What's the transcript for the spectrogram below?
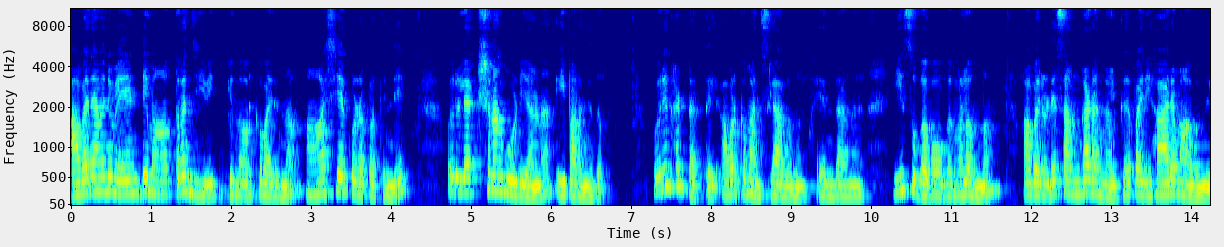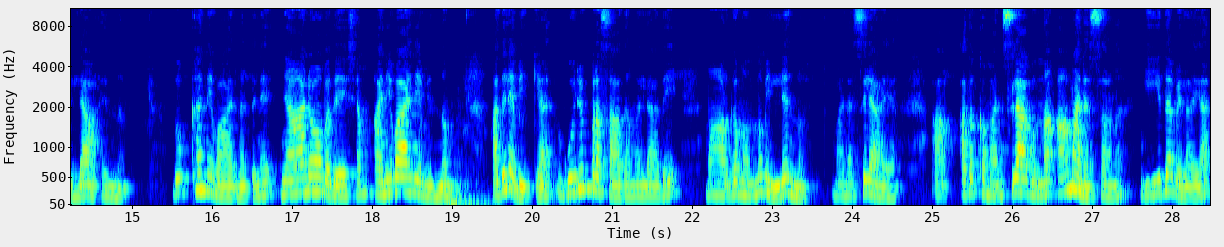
അവനവന് വേണ്ടി മാത്രം ജീവിക്കുന്നവർക്ക് വരുന്ന ആശയക്കുഴപ്പത്തിന്റെ ഒരു ലക്ഷണം കൂടിയാണ് ഈ പറഞ്ഞത്. ഒരു ഘട്ടത്തിൽ അവർക്ക് മനസ്സിലാകുന്നു എന്താണ്? ഈ സുഖഭോഗങ്ങളൊന്നും അവരുടെ സങ്കടങ്ങൾക്ക് പരിഹാരമാകുന്നില്ല എന്ന്. ദുഃഖനിവാരണത്തിന് ജ്ഞാനോപദേശം അനിവാര്യമെന്നും അത് ലഭിക്കാൻ ഗുരുപ്രസാദമല്ലാതെ മാർഗമൊന്നുമില്ലെന്നും മനസ്സിലായ അതൊക്കെ മനസ്സിലാകുന്ന ആ മനസ്സാണ് ഗീത വിളയാൻ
